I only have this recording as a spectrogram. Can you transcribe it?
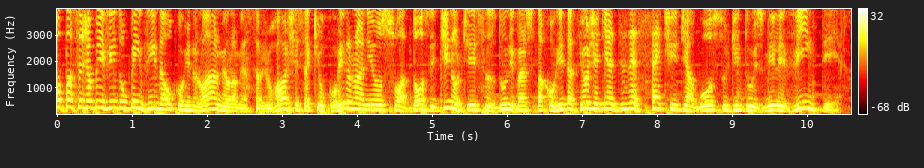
Opa, seja bem-vindo ou bem-vinda ao Corrida no Ar. Meu nome é Sérgio Rocha, esse aqui é o Corrida no Ar News, sua dose de notícias do universo da corrida. E hoje é dia 17 de agosto de 2020.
